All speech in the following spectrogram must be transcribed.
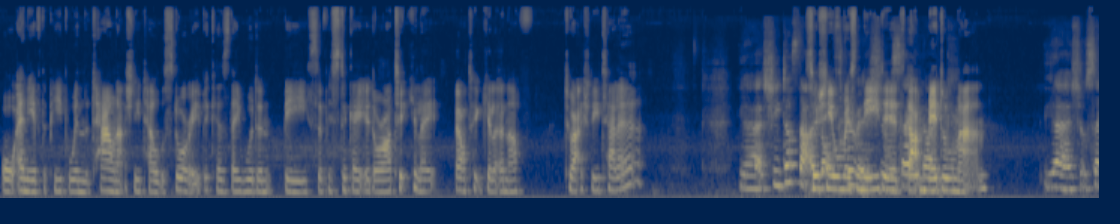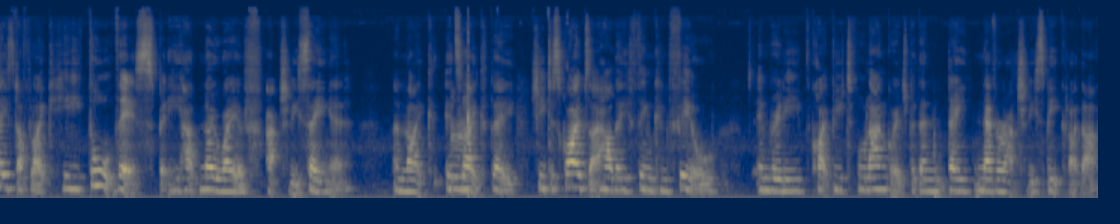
or any of the people in the town actually tell the story because they wouldn't be sophisticated or articulate articulate enough to actually tell it. Yeah she does that a so lot she almost through it. She'll needed that like- middleman. yeah she'll say stuff like he thought this but he had no way of actually saying it and like it's Mm. like they she describes like how they think and feel in really quite beautiful language but then they never actually speak like that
